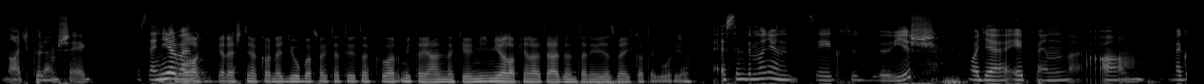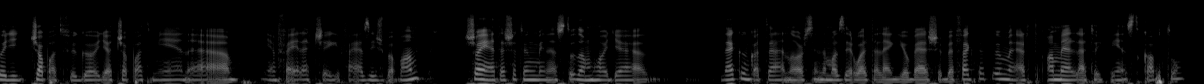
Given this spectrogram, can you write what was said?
nagy különbség. Aztán hát, nyilván... Ha valaki keresni akarna egy jó befektetőt, akkor mit ajánl neki, hogy mi, mi alapján lehet eldönteni, hogy ez melyik kategória? Ez szerintem nagyon cégfüggő is, hogy eh, éppen a, meg hogy így csapatfüggő, hogy a csapat milyen uh, ilyen fejlettségi fázisban van. Saját esetünkben ezt tudom, hogy uh, nekünk a Telenor szerintem azért volt a legjobb első befektető, mert amellett, hogy pénzt kaptunk,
